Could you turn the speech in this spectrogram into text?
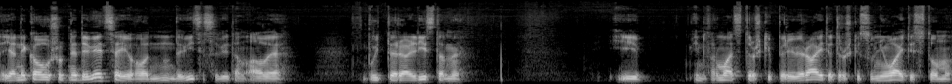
я не кажу, щоб не дивитися його, ну дивіться собі там, але будьте реалістами і інформацію трошки перевіряйте, трошки сумнівайтесь в тому.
